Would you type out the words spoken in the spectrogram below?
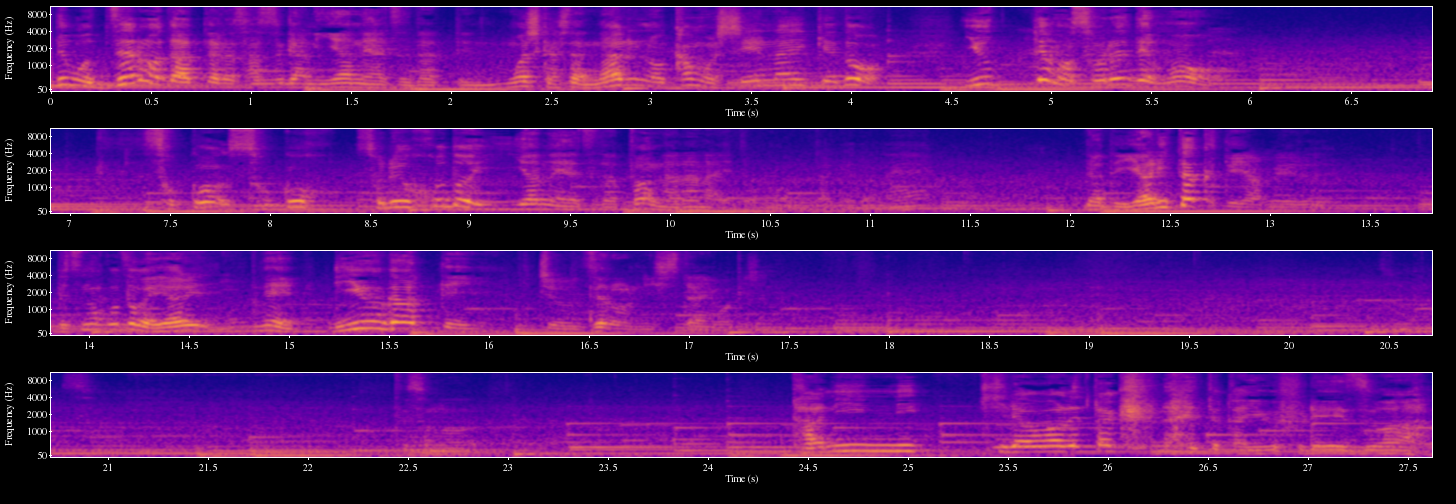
でもゼロだったらさすがに嫌なやつだってもしかしたらなるのかもしれないけど言ってもそれでもそこそこそれほど嫌なやつだとはならないと思うんだけどね。だってやりたくてやめる。別のことがやりね理由があって一応ゼロにしたいわけじゃない他人に嫌われたくないとかいうフレーズは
